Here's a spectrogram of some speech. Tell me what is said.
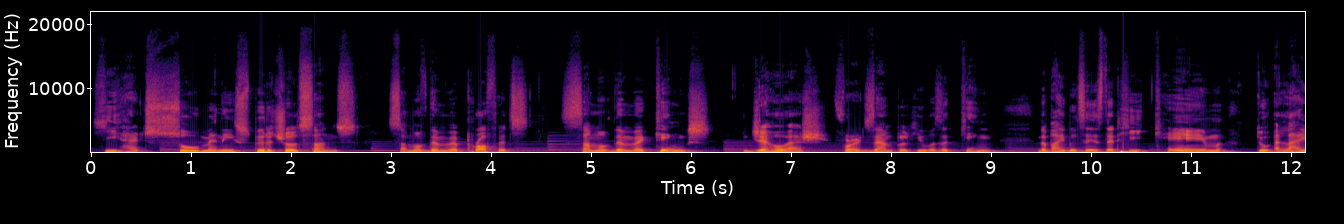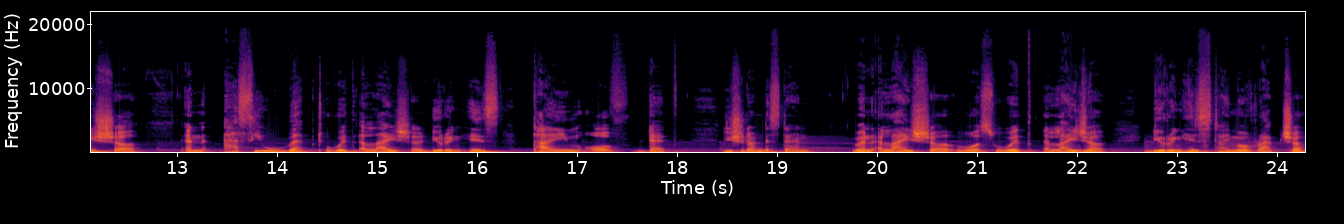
he had so many spiritual sons. Some of them were prophets, some of them were kings. Jehoash, for example, he was a king. The Bible says that he came to Elisha, and as he wept with Elisha during his time of death, you should understand when Elisha was with Elijah during his time of rapture,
